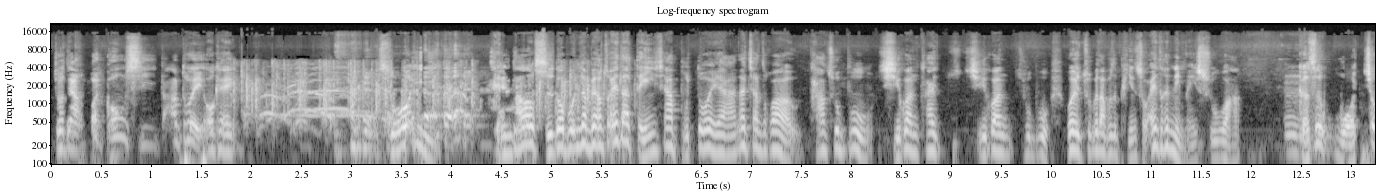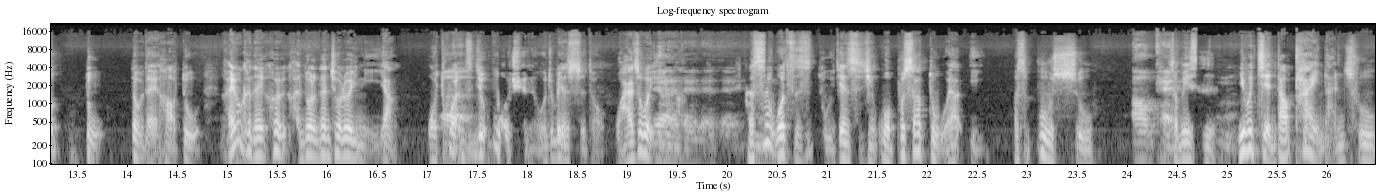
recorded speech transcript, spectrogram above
就这样。哇，恭喜答对，OK。所以剪刀石头布，你要不要说？哎，那等一下不对啊，那这样子的话，他出布习惯太习惯出布，我也出不到，不是平手。哎，那个你没输啊，嗯可是我就赌，对不对？好赌，很有可能会很多人跟邱瑞你一样，我突然之间握拳了，我就变成石头，我还是会赢对嘛。对对对，可是我只是赌一件事情，我不是要赌我要赢，而是不输。OK 什么意思嗯？因为剪刀太难出，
